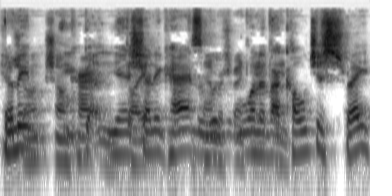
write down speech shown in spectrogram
You know what I mean? Sean Carton Yeah, Shani Carton was one of our coaches, right?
